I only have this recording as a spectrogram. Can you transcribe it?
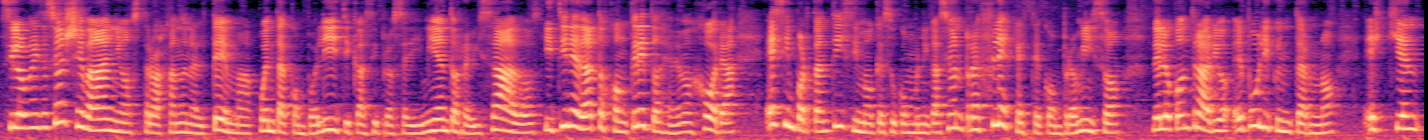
Si la organización lleva años trabajando en el tema, cuenta con políticas y procedimientos revisados y tiene datos concretos de mejora, es importantísimo que su comunicación refleje este compromiso, de lo contrario, el público interno es quien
